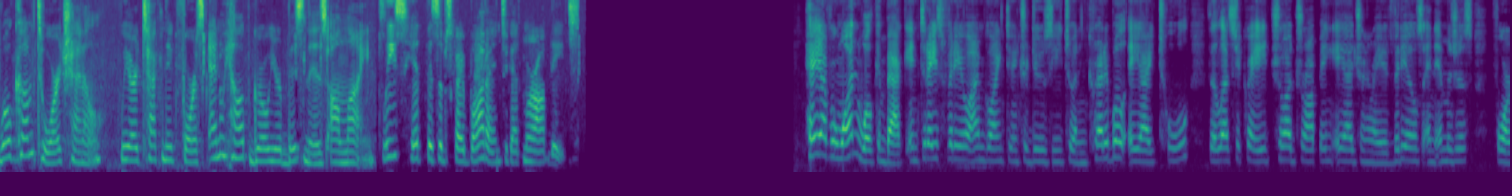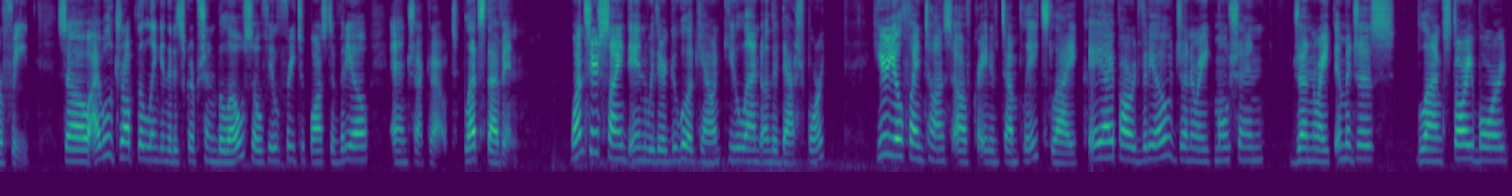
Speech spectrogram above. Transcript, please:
Welcome to our channel. We are Teknikforce and we help grow your business online. Please hit the subscribe button to get more updates. Hey everyone, welcome back. In today's video, I'm going to introduce you to an incredible AI tool that lets you create jaw-dropping AI-generated videos and images for free. So I will drop the link in the description below, so feel free to pause the video and check it out. Let's dive in. Once you're signed in with your Google account, you land on the dashboard. Here you'll find tons of creative templates like AI powered video, generate motion, generate images, blank storyboard,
